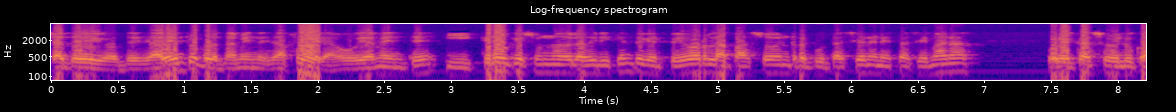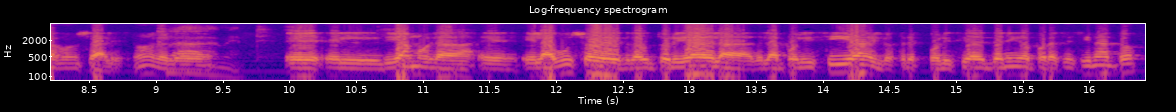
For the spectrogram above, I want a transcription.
ya te digo, desde adentro, pero también desde afuera, obviamente, y creo que es uno de los dirigentes que peor la pasó en reputación en estas semanas por el caso de Lucas González, ¿no? Claramente. Eh, el, digamos, la, eh, el abuso de la autoridad de la, de la policía y los tres policías detenidos por asesinato,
